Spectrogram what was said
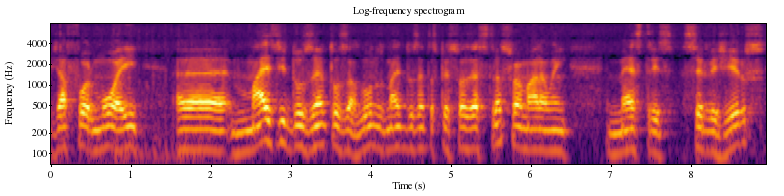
já formou aí é, mais de 200 alunos, mais de 200 pessoas já se transformaram em mestres cervejeiros.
